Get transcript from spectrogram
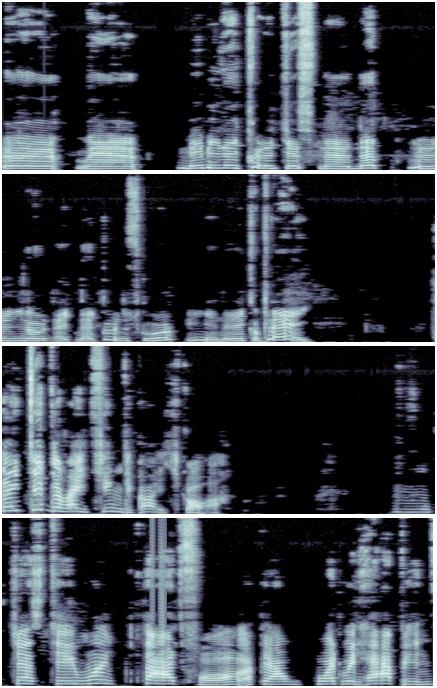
Uh, well, maybe they could have just uh, not, uh, you know, like not gone to school and then they could play. They did the right thing to go to school. Mm, Just they weren't thoughtful about what would happen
